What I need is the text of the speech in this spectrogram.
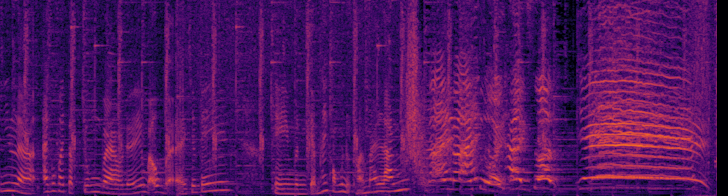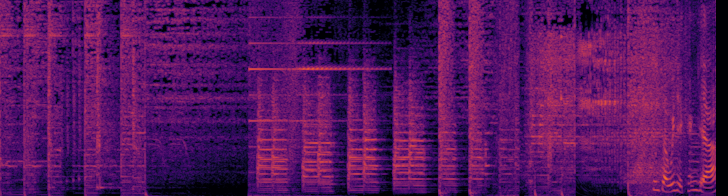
Như là ai cũng phải tập trung vào để bảo vệ cho bé Thì mình cảm thấy không có được thoải mái lắm Mãi mãi tuổi thanh xuân. Yeah! Xin chào quý vị khán giả,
